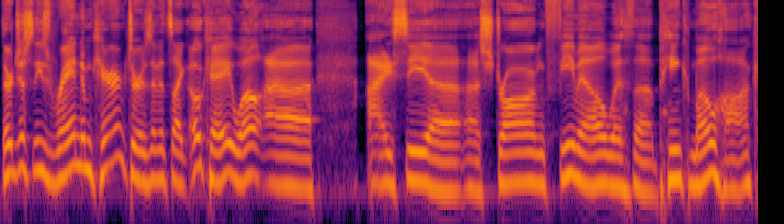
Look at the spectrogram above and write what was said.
they're just these random characters and it's like okay well uh, I see a, a, strong female with a pink mohawk,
